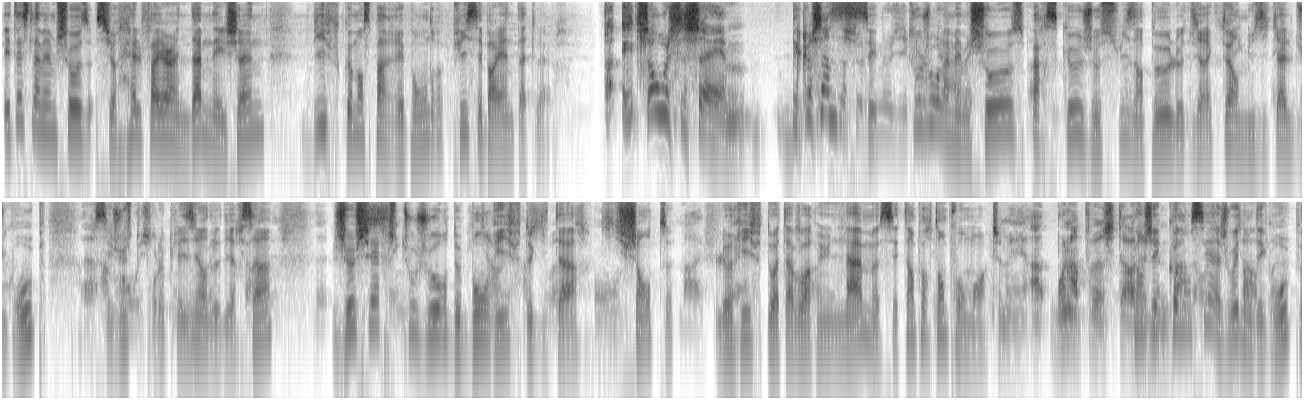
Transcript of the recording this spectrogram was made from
Était-ce la même chose sur Hellfire and Damnation? Biff commence par répondre, puis c'est Brian Tatler. C'est toujours la même chose parce que je suis un peu le directeur musical du groupe. C'est juste pour le plaisir de dire ça. Je cherche toujours de bons riffs de guitare qui chantent. Le riff doit avoir une âme, c'est important pour moi. Quand j'ai commencé à jouer dans des groupes,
